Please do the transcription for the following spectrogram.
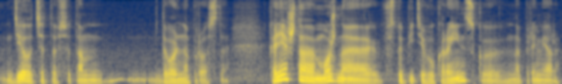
делать это все там довольно просто. Конечно, можно вступить и в украинскую, например,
